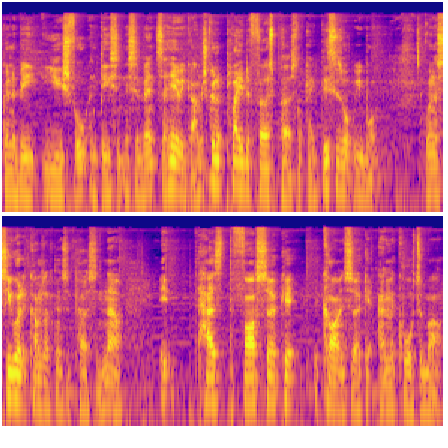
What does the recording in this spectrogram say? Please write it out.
going to be useful and decent in this event. So here we go. I'm just going to play the first person. Okay, this is what we want. We want to see what it comes up against a person. Now, it has the fast circuit, the karting circuit, and the quarter mile.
